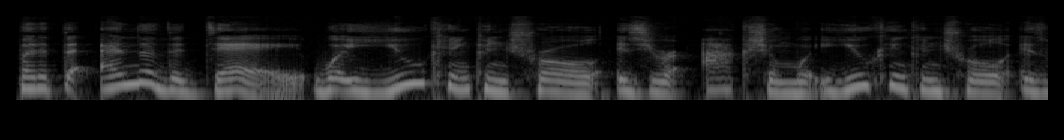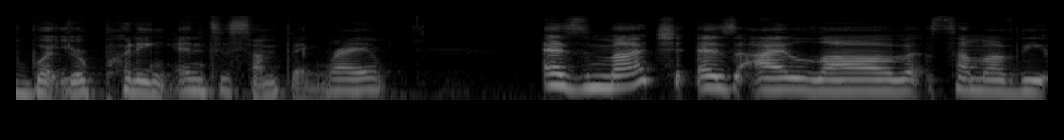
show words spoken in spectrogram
But at the end of the day, what you can control is your action. What you can control is what you're putting into something, right? As much as I love some of the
